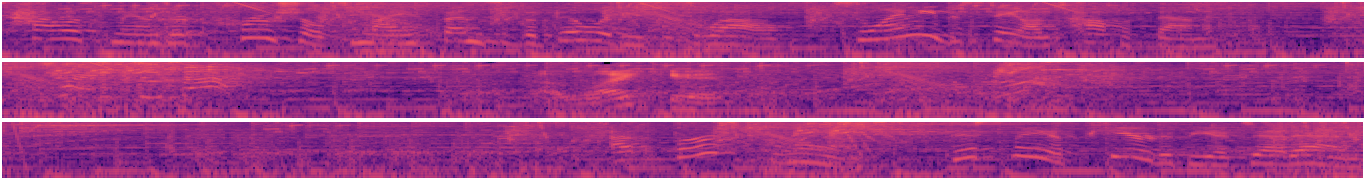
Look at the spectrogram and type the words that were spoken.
Talismans are crucial to my offensive abilities as well, so I need to stay on top of them. Try to keep up! I like it. At first glance, this may appear to be a dead end,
